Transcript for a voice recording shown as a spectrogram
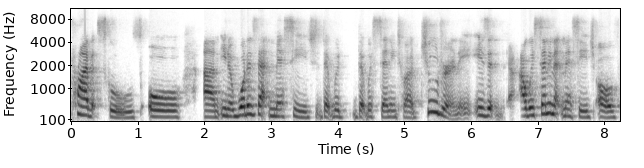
private schools, or um, you know, what is that message that we're that we're sending to our children? Is it are we sending that message of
